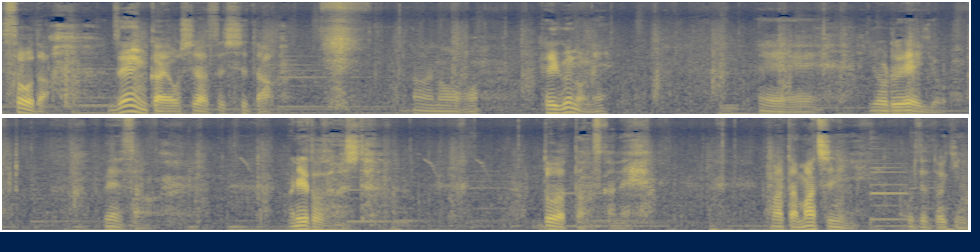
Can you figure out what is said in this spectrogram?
そうだ。前回お知らせしてたあのペグのねえー、夜営業ベンさんありがとうございました。どうだったんですかね。また街に降りた時に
